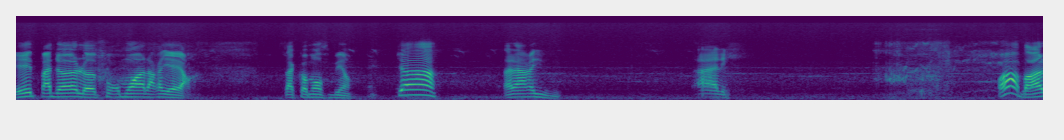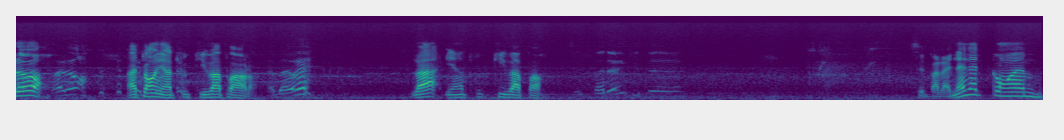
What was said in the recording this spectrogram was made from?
Et paddle pour moi à l'arrière. Ça commence bien. Tiens, elle arrive. Allez. Ah bah alors. Alors Attends, il y a un truc qui va pas là. Ah bah ouais, Là, il y a un truc qui va pas. C'est le paddle qui te... C'est pas la nénette quand même.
